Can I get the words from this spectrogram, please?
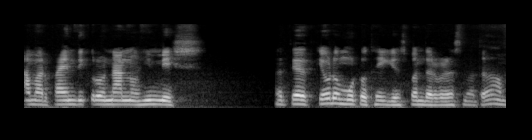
અમારો ભાઈનો દીકરો નાનો હિમેશ. અત્યારે કેવડો મોટો થઈ ગયો છે પંદર વર્ષનો તો આમ.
